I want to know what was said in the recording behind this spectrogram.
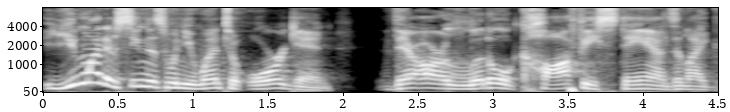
you might have seen this when you went to Oregon. There are little coffee stands in like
